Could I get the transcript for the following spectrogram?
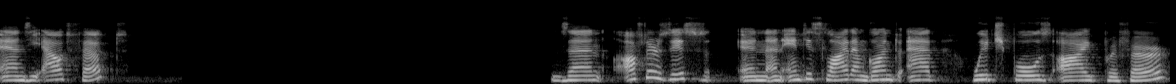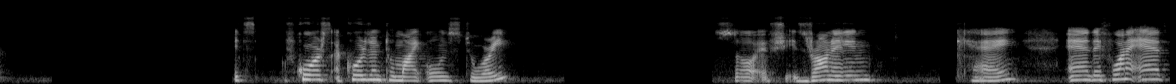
and the outfit. Then after this, in an empty slide, I'm going to add which pose I prefer. It's, of course, according to my own story. So if she is running, okay. And if I want to add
